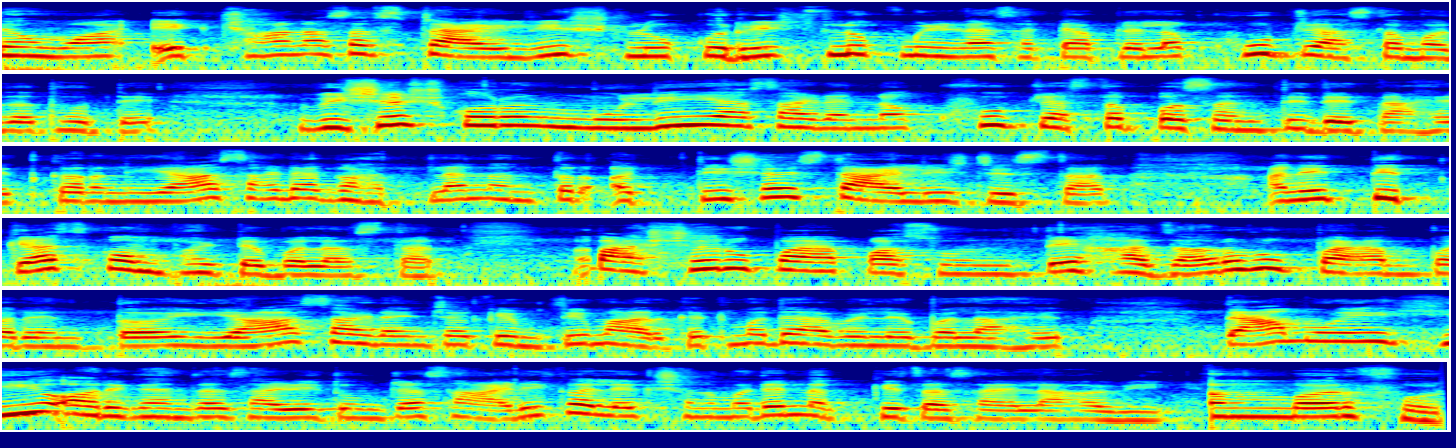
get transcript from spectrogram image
तेव्हा एक छान असा स्टायलिश लुक रिच लुक मिळण्यासाठी आपल्याला खूप जास्त मदत होते. विशेष करून मुली या साड्यांना खूप जास्त पसंती देत आहेत कारण या साड्या घातल्यानंतर अतिशय स्टायलिश दिसतात आणि तितक्याच कम्फर्टेबल असतात. पाचशे रुपयापासून ते हजारो रुपयांपर्यंत या साड्यांच्या किमती मार्केटमध्ये अवेलेबल आहेत. त्यामुळे ही ऑर्गॅन्झा साडी तुमच्या साडी कलेक्शनमध्ये नक्कीच असायला हवी. Number four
